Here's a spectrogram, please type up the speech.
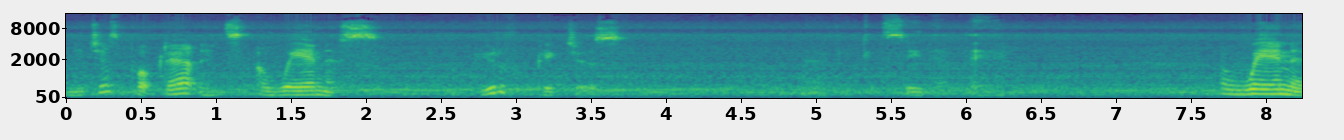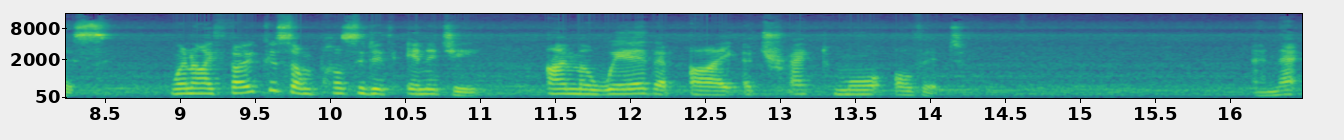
And it just popped out and it's awareness. Beautiful pictures. I don't know if you can see that there. Awareness. When I focus on positive energy, I'm aware that I attract more of it. And that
